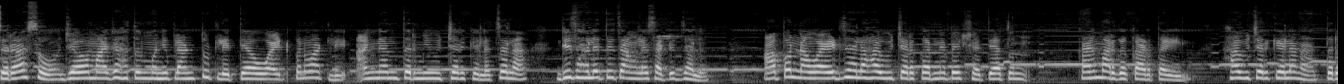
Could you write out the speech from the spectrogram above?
तर असो जेव्हा माझ्या हातून मनी प्लांट तुटले तेव्हा वाईट पण वाटले. आणि नंतर मी विचार केला चला जे झालं ते चांगल्यासाठीच झालं. आपण ना वाईट झाला हा विचार करण्यापेक्षा त्यातून काय मार्ग काढता येईल? हा विचार केला ना तर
